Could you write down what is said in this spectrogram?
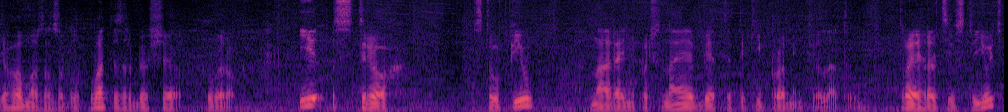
Його можна заблокувати, зробивши кувирок. І з трьох стовпів на арені починає бити такий промінь фіолетовий. Троє гравців стають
